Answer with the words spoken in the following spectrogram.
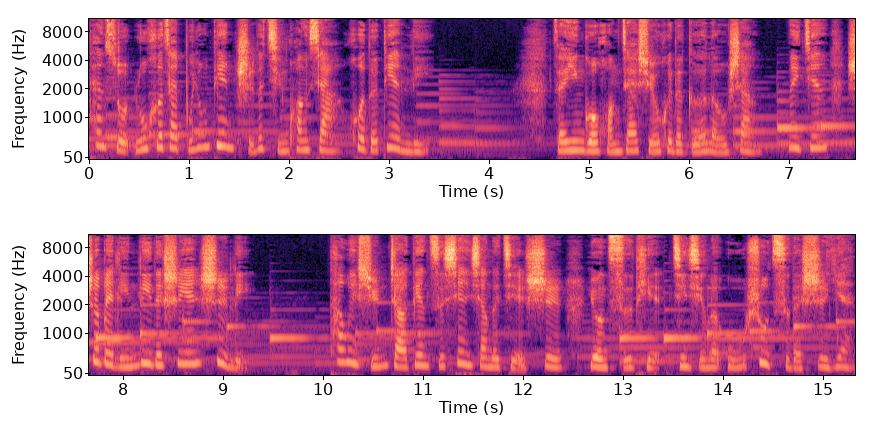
探索如何在不用电池的情况下获得电力。在英国皇家学会的阁楼上那间设备林立的实验室里，他为寻找电磁现象的解释，用磁铁进行了无数次的试验。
